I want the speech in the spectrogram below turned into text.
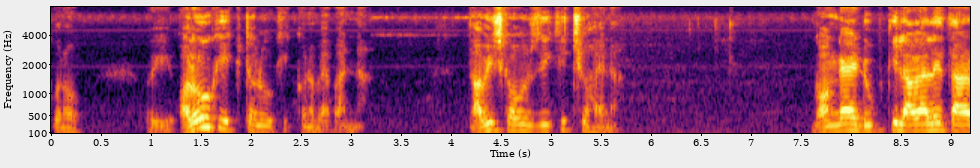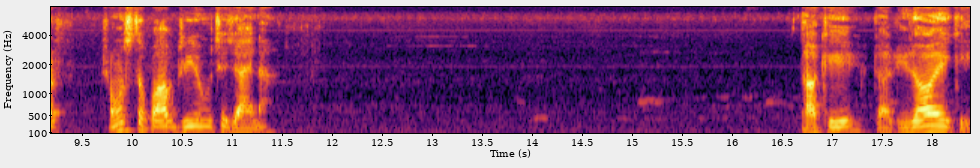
কোনো ওই অলৌকিক টলৌকিক কোনো ব্যাপার না। তাবিজ কবজ দিয়ে কিচ্ছু হয় না। গঙ্গায় ডুবকি লাগালে তার সমস্ত পাপ ধুয়ে মুছে যায় না। তাকে, তার হৃদয়কে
